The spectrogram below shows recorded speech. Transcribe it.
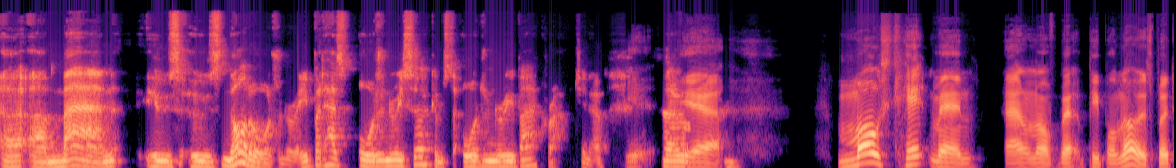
uh, uh, man who's who's not ordinary but has ordinary circumstance ordinary background you know Yeah. so yeah. Most hitmen, I don't know if people know this, but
